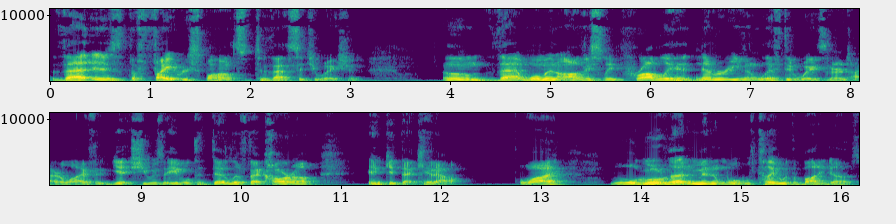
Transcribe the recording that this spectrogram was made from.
That is the fight response to that situation. Um, that woman obviously probably had never even lifted weights in her entire life, and yet she was able to deadlift that car up and get that kid out. Why? We'll go over that in a minute. We'll, we'll tell you what the body does.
